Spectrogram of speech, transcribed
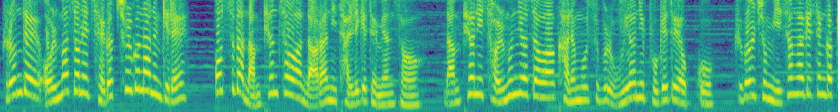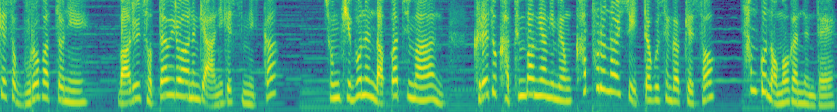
그런데 얼마 전에 제가 출근하는 길에 버스가 남편 차와 나란히 달리게 되면서 남편이 젊은 여자와 가는 모습을 우연히 보게 되었고 그걸 좀 이상하게 생각해서 물어봤더니 말을 저따위로 하는 게 아니겠습니까? 좀 기분은 나빴지만 그래도 같은 방향이면 카풀은 할 수 있다고 생각해서 참고 넘어갔는데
